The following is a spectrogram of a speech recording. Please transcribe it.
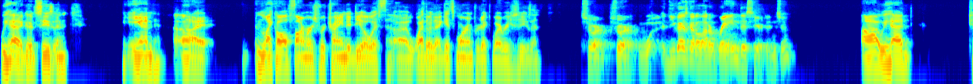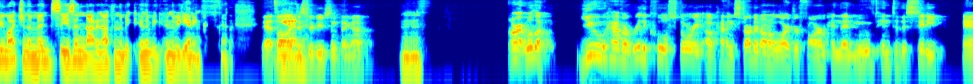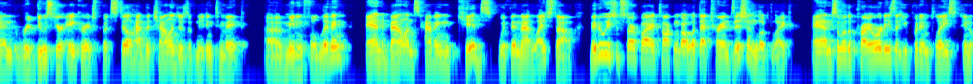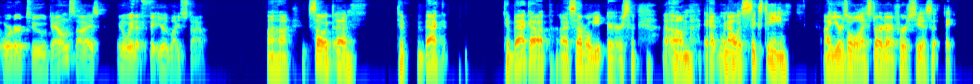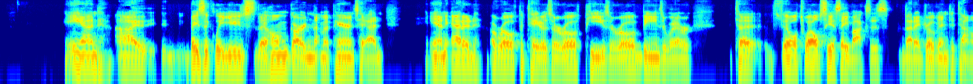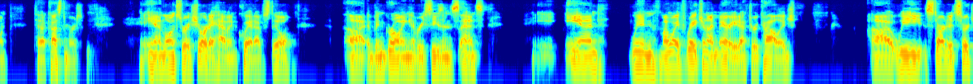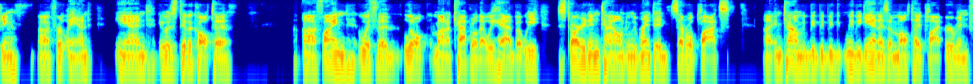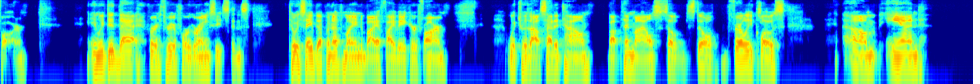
We had a good season, and uh, and like all farmers, we're trying to deal with uh, weather that gets more unpredictable every season. Sure, sure. You guys got a lot of rain this year, didn't you? Uh, we had too much in the mid season, not enough in the in the in the beginning. yeah, it's all and, a distribution thing, huh? Mm-hmm. All right. Well, look, you have a really cool story of having started on a larger farm and then moved into the city and reduced your acreage, but still had the challenges of needing to make a meaningful living and balance having kids within that lifestyle. Maybe we should start by talking about what that transition looked like and some of the priorities that you put in place in order to downsize in a way that fit your lifestyle. Uh huh. So uh, to back to back up uh, several years, um, at when I was 16 uh, years old, I started our first CSA, and I basically used the home garden that my parents had, and added a row of potatoes or a row of peas or a row of beans or whatever to fill 12 CSA boxes that I drove into town to customers. And long story short, I haven't quit. I've still uh, I've been growing every season since. And when my wife Rachel and I married after college, uh, we started searching uh, for land, and it was difficult to uh, find with the little amount of capital that we had. But we started in town and we rented several plots uh, in town. We, we, we began as a multi-plot urban farm, and we did that for three or four growing seasons till we saved up enough money to buy a five-acre farm, which was outside of town, about ten miles, so still fairly close. Um, and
